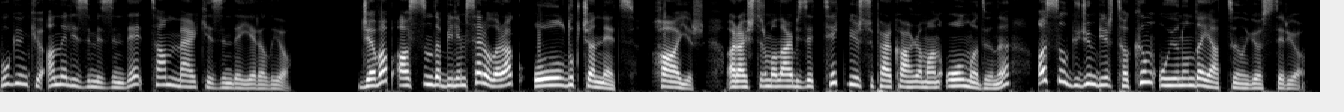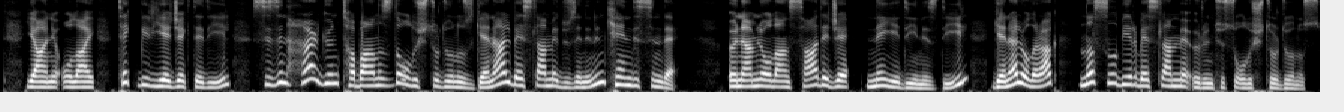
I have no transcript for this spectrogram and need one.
bugünkü analizimizin de tam merkezinde yer alıyor. Cevap aslında bilimsel olarak oldukça net. Hayır, araştırmalar bize tek bir süper kahraman olmadığını, asıl gücün bir takım oyununda yattığını gösteriyor. Yani olay tek bir yiyecekte değil, sizin her gün tabağınızda oluşturduğunuz genel beslenme düzeninin kendisinde. Önemli olan sadece ne yediğiniz değil, genel olarak nasıl bir beslenme örüntüsü oluşturduğunuz.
